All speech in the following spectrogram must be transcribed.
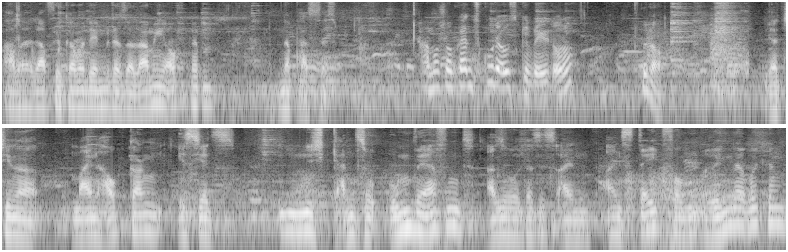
Aber dafür kann man den mit der Salami aufpeppen. Da passt das. haben wir schon ganz gut ausgewählt, oder? Genau. Ja, Tina, mein Hauptgang ist jetzt nicht ganz so umwerfend. Also das ist ein, ein Steak vom Rinderrücken.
